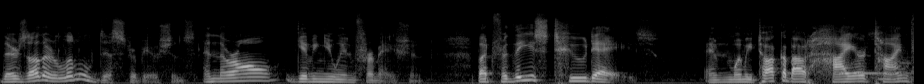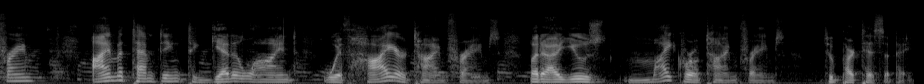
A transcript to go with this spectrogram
there's other little distributions, and they're all giving you information. But for these two days, and when we talk about higher time frame, I'm attempting to get aligned with higher time frames, but I use micro time frames to participate.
